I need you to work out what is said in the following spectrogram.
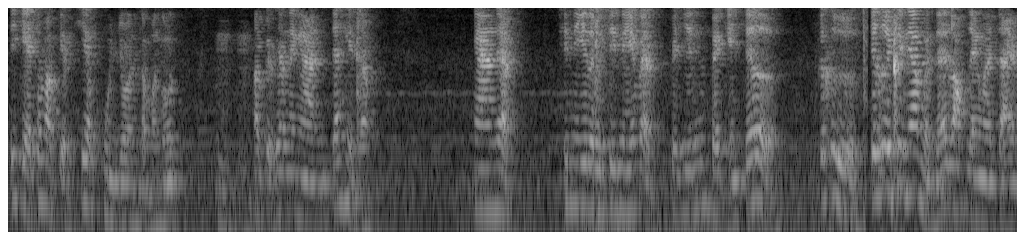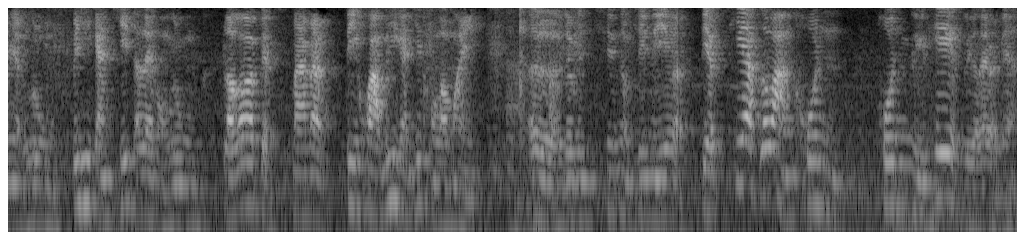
ที่แกชอบมาเปรียบเทียบหุ่นยนต์กับมนุษย์อืมอืมมาเปรียบเทียบในงานจะเห็นแบบงานแบบชิ้นนี้เลยชิ้นนี้แบบเป็นชิ้นเฟกเอนเจอร์ก็คือก็คือชิ้นเนี้ยเหมือนได้รับแรงบันดาลใจมาจากลุง วิธีการคิดอะไรของลุง เราก็เปรียบมาแบบตีความวิธีการคิดของเราใหม่ เออจะเป็นชิ้นของชิ้นนี้แบบเปรียบเทียบระหว่างคน คนหรือเทพหรืออะไรแบบเนี้ย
